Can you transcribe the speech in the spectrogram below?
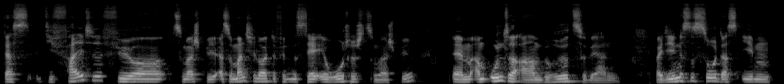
dass die Falte für zum Beispiel, also manche Leute finden es sehr erotisch zum Beispiel, ähm, am Unterarm berührt zu werden. Bei denen ist es so, dass eben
